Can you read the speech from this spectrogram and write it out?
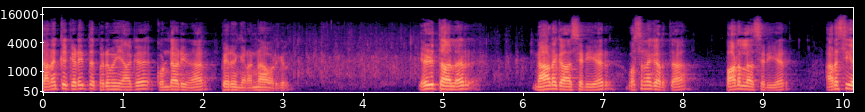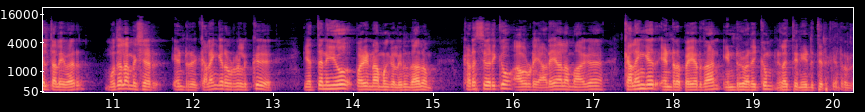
தனக்கு கிடைத்த பெருமையாக கொண்டாடினார் பேரறிஞர் அண்ணா அவர்கள். எழுத்தாளர் நாடக ஆசிரியர் வசனகர்த்தா பாடலாசிரியர் அரசியல் தலைவர் முதலமைச்சர் என்று கலைஞர் அவர்களுக்கு எத்தனையோ பரிணாமங்கள் இருந்தாலும் கடைசி வரைக்கும் அவருடைய அடையாளமாக கலைஞர் என்ற பெயர்தான் இன்று வரைக்கும் நிலைத்து நீடித்திருக்கின்றது.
